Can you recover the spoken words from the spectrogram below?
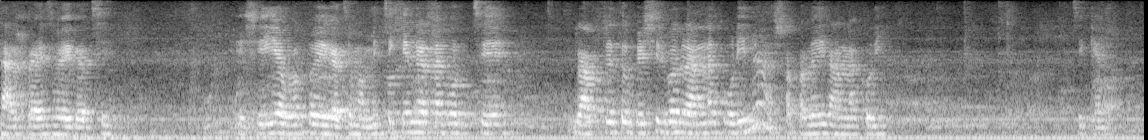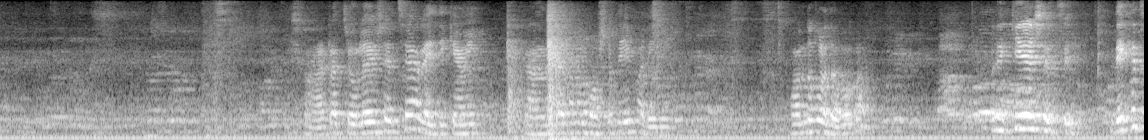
সারপ্রাইজ হয়ে গেছে। এসেই অবাক হয়ে গেছে মাম্মি চিকেন রান্না করছে? রাত্রে তো বেশিরভাগ রান্না করি না, সকালেই রান্না করি। চিকেন সোনাটা চলে এসেছে আর এইদিকে আমি রান্নাটা এখনও বসাতেই পারিনি। বন্ধ করে দাও বাবা। কে এসেছে? দেখেছ?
